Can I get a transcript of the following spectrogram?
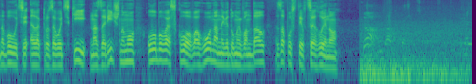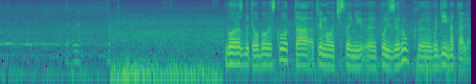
на вулиці Електрозаводській на Зарічному у лобове скло вагона невідомий вандал запустив цеглину. Було розбите лобове скло та отримала численні е, порізи рук е, водій Наталя.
